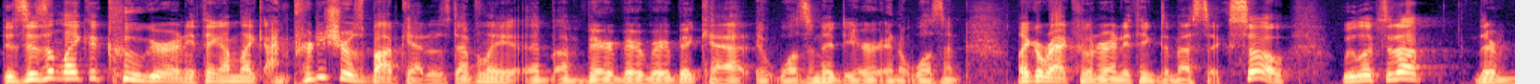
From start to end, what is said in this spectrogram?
this isn't like a cougar or anything. I'm like, I'm pretty sure it was a bobcat. It was definitely a, a very, very, very big cat. It wasn't a deer, and it wasn't like a raccoon or anything domestic. So we looked it up. There,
